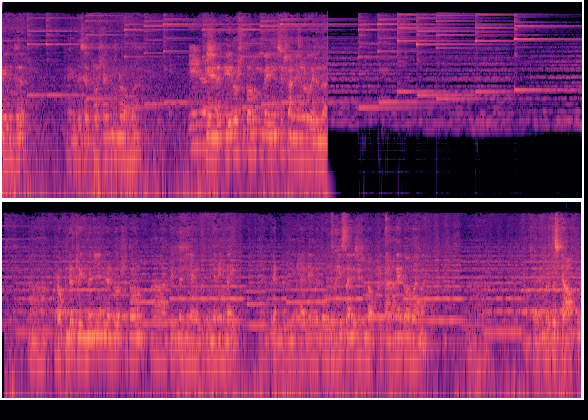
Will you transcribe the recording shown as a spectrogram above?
കഴിഞ്ഞിട്ട് ഏകദേശം എത്ര വർഷമായിട്ട് നമ്മൾ? ഏഴ് ഏഴ് വർഷത്തോളം കഴിഞ്ഞതിന് ശേഷമാണ് ഞങ്ങൾ വരുന്നത്. ഡോക്ടറിന്റെ ട്രീറ്റ്മെന്റിൽ ഞങ്ങൾ രണ്ട് വർഷത്തോളം ട്രീറ്റ്മെന്റിൽ ഞങ്ങൾക്ക് കുഞ്ഞിനെ ഉണ്ടായി. രണ്ട് കുഞ്ഞുങ്ങളായിട്ട് ഞങ്ങളിപ്പോൾ ഒരു വയസ്സായതിനു ശേഷം ഡോക്ടറെ കാണാനായിട്ട് വന്നതാണ്. അപ്പോൾ ഇവിടുത്തെ സ്റ്റാഫും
